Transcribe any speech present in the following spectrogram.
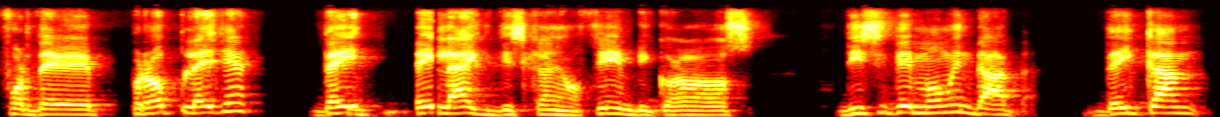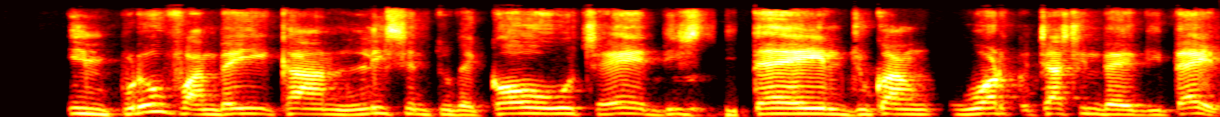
for the pro player, they mm-hmm. they like this kind of thing because this is the moment that they can improve and they can listen to the coach. Hey, this detail you can work just in the detail.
